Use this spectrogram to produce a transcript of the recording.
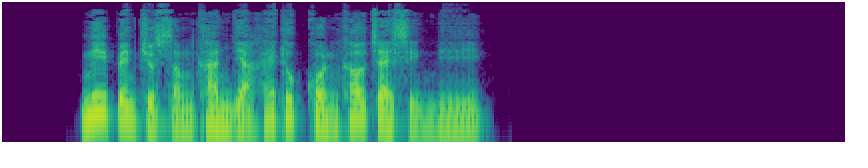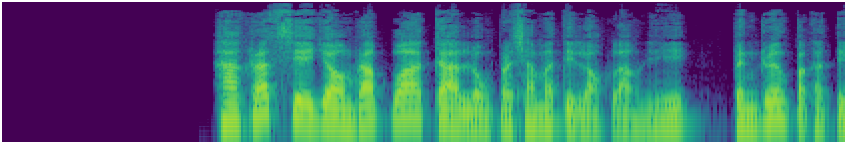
5 นี่เป็นจุดสำคัญอยากให้ทุกคนเข้าใจสิ่งนี้ หากรัสเซียยอมรับว่าการลงประชามติหลอกเหล่านี้ เป็นเรื่องปกติ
